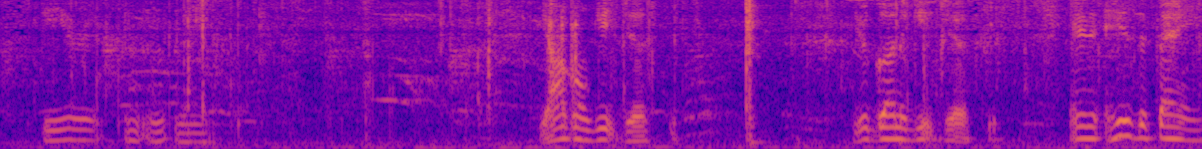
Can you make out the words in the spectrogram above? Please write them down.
Spirit. Mm -mm. Y'all gonna get justice. You're gonna get justice. And here's the thing.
